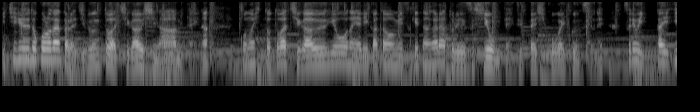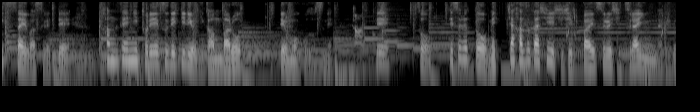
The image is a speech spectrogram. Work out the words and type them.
一流どころだから自分とは違うしな、みたいな。この人とは違うようなやり方を見つけながらトレースしようみたいに絶対思考がいくんですよね。それを一回一切忘れて、完全にトレースできるように頑張ろうって思うことですね。で、そう。ですると、めっちゃ恥ずかしいし、失敗するし、辛いんだけど、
